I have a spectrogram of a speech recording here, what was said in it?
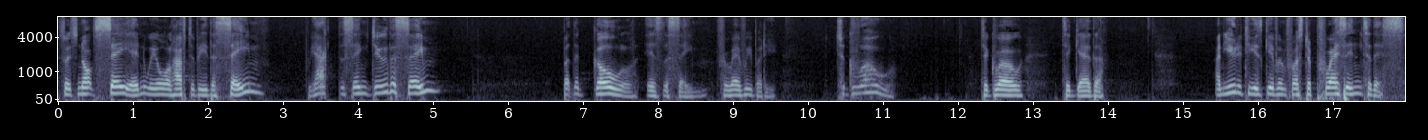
So it's not saying we all have to be the same react the same, do the same. But the goal is the same for everybody to grow, to grow together. And unity is given for us to press into this.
